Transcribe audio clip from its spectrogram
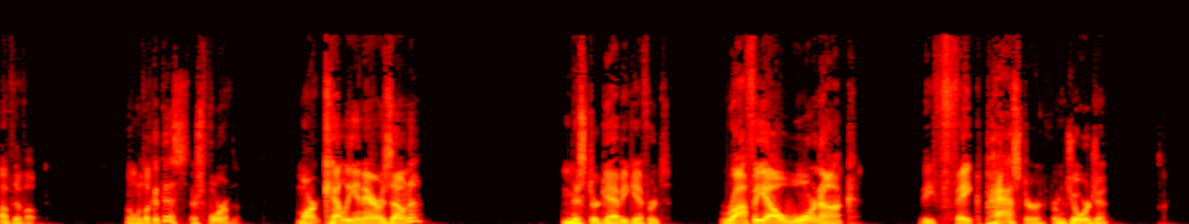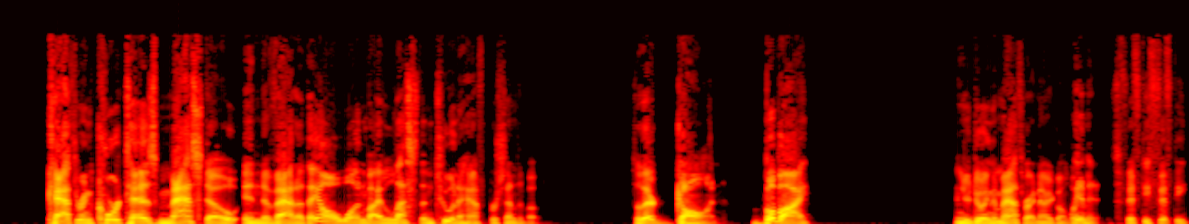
of the vote. Well, look at this. There's four of them. Mark Kelly in Arizona, Mr. Gabby Giffords, Raphael Warnock, the fake pastor from Georgia, Catherine Cortez Masto in Nevada. They all won by less than 2.5% of the vote. So they're gone. Bye bye. And you're doing the math right now. You're going, wait a minute, it's 50 50.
